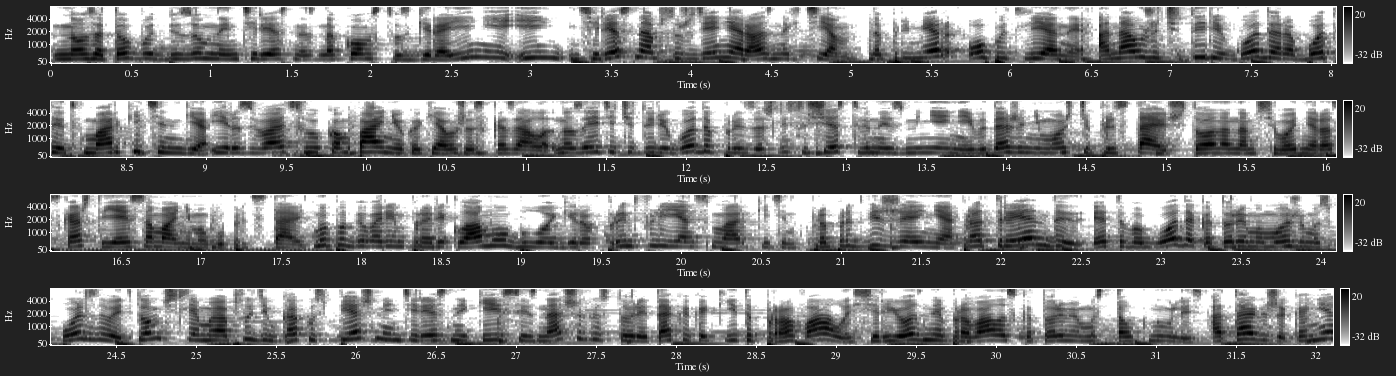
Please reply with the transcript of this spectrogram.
но зато будет безумно интересное знакомство с героиней и интересное обсуждение разных тем. Например, опыт Лены. Она уже 4 года работает в маркетинге и развивает свою компанию, как я уже сказала. Но за эти 4 года произошли существенные изменения, и вы даже не можете представить, что она нам сегодня расскажет, и я и сама не могу представить. Мы поговорим про рекламу у блогеров, про инфлюенс-маркетинг, про продвижение, про тренды этого года, которые мы можем использовать. В том числе мы обсудим как успешные интересные кейсы из наших историй, так и какие-то провалы, серьезные провалы, с которыми мы столкнулись. А также, конечно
